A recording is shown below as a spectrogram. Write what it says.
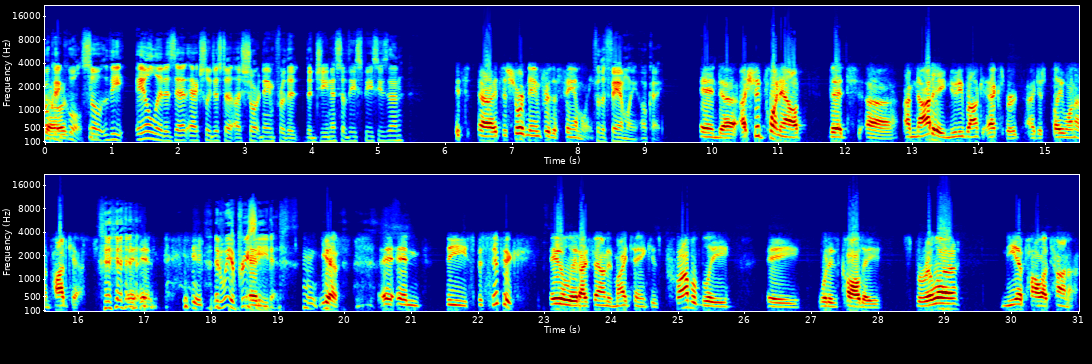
So, okay, cool. So the aeolid is that actually just a, a, short name for the, the genus of these species? Then it's uh, it's a short name for the family. For the family, okay. And uh, I should point out that uh, I'm not a nudibranch expert. I just play one on podcasts, and, and, and, we appreciate and, it. Yes, and the specific aeolid I found in my tank is probably a what is called a Spurilla neapolitana,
